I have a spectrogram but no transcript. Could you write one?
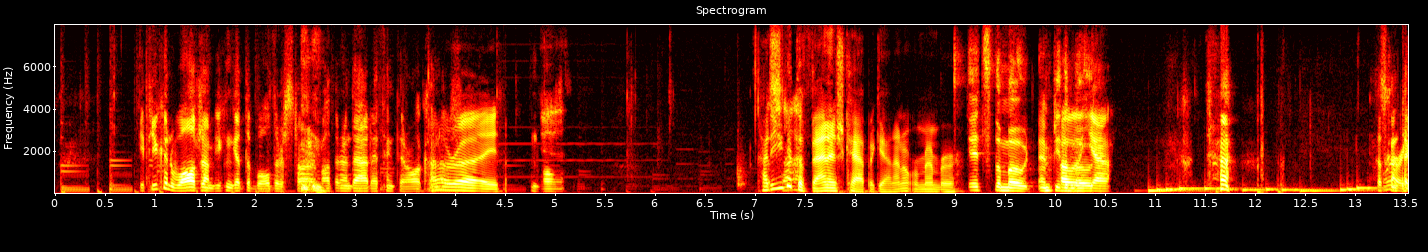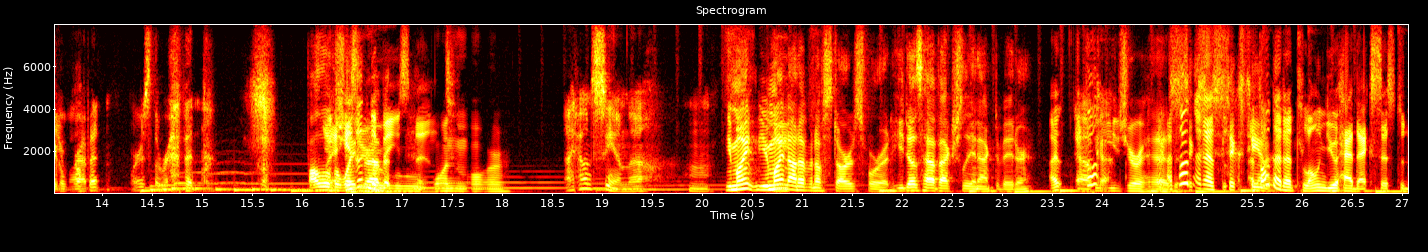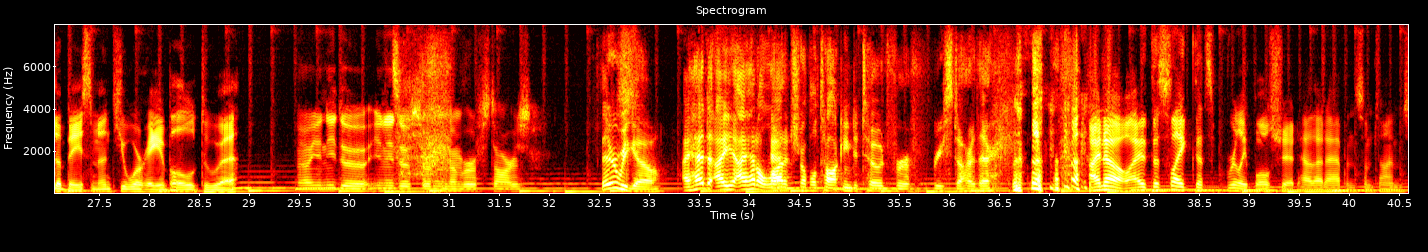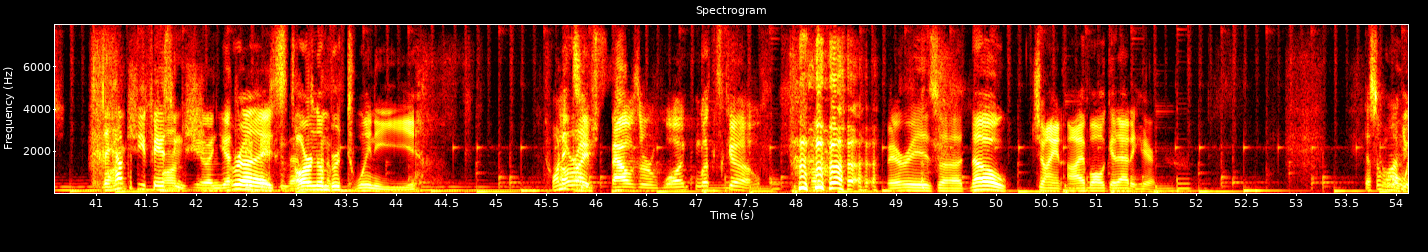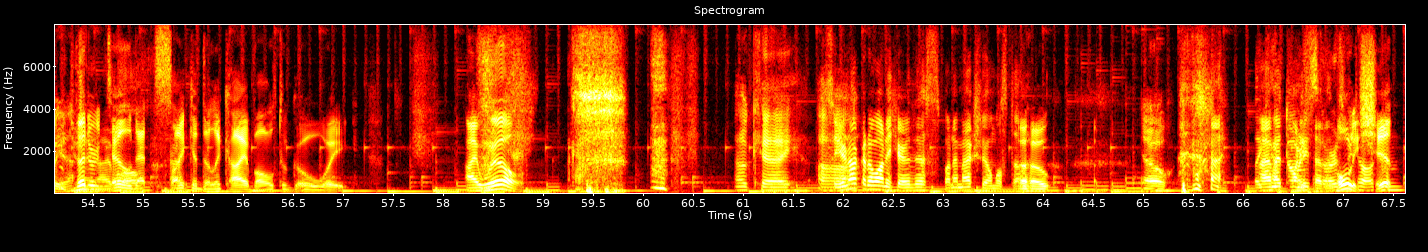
If you can wall jump, you can get the boulder star. Other than that, I think they're all kind All of right. involved. How do It's you get the vanish cap again? I don't remember. It's the moat. Empty the Oh moat. yeah. That's Where gonna take a rabbit? Where's the rabbit? Follow Yeah, the he's white in the rabbit. One more. I don't see him though. Hmm. You might you might not have enough stars for it. He does have actually an activator. I, Yeah, thought, okay. Ease your I thought that as, I 16. thought that as long you had access to the basement, you were able to. Uh... No, you need a you need a certain number of stars. There we go. I had I, I had a lot of trouble talking to Toad for a free star there. I know. I, that's like that's really bullshit how that happens sometimes. They have to be facing Punch. you, and you have to be Right, facing them. star It's number 20. 22. All right, Bowser one. Let's go. Where is uh no giant eyeball? Get out of here. Doesn't Oh, want you better Eyeball. tell that psychedelic eyeball to go away. I will. Okay. Uh, So you're not gonna want to hear this, but I'm actually almost done. Oh, No. Like I'm how at 27. Holy shit. talking?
